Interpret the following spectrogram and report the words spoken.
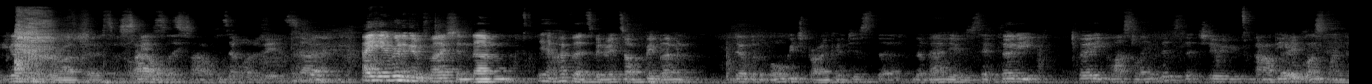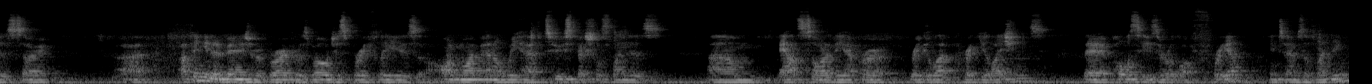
You got to pick the right person. Sales, obviously. sales. Is that what it is? So, hey, yeah, really good information. Um, yeah, hopefully that's been an insight for people who haven't dealt with a mortgage broker. Just the, the value. You said 30, 30 plus lenders that you Uh, 30 with. plus lenders. So uh, I think an advantage of a broker as well, just briefly, is on my panel we have two specialist lenders um, outside of the APRA regula- regulations. Their policies are a lot freer in terms of lending,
